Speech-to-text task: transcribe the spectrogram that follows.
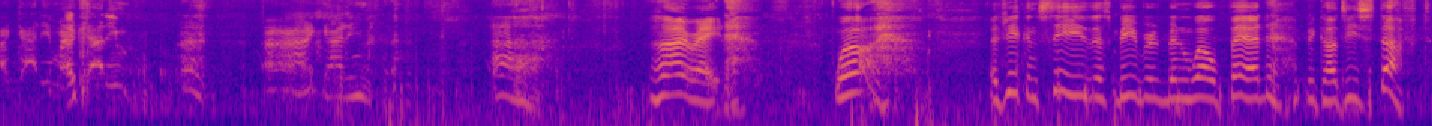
I got him, I got him. Ah, I got him. Ah. all right. Well, as you can see, this beaver's been well fed because he's stuffed.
